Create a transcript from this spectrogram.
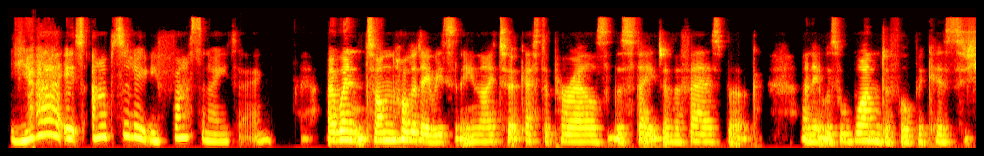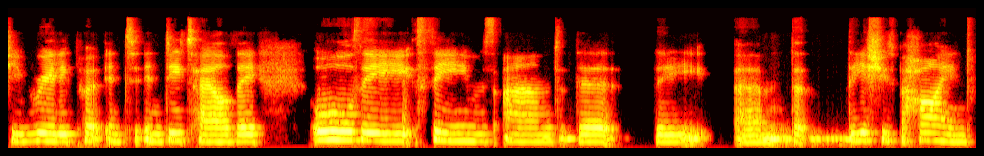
yeah, it's absolutely fascinating. I went on holiday recently and I took Esther Perel's The State of Affairs book, and it was wonderful because she really put into in detail the all the themes and the the um, the the issues behind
